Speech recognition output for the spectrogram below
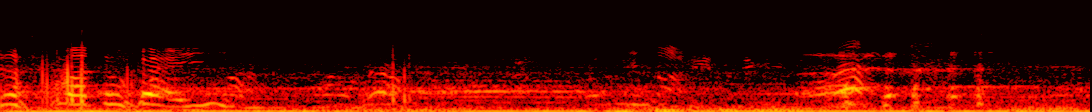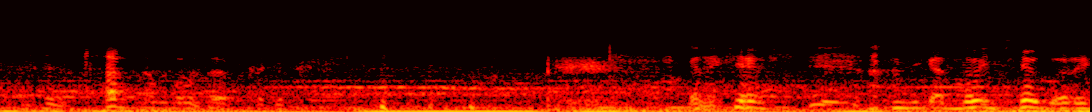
Messi, você mata o! Tá bom, tá bom. Ela quer ficar doidinha agora.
